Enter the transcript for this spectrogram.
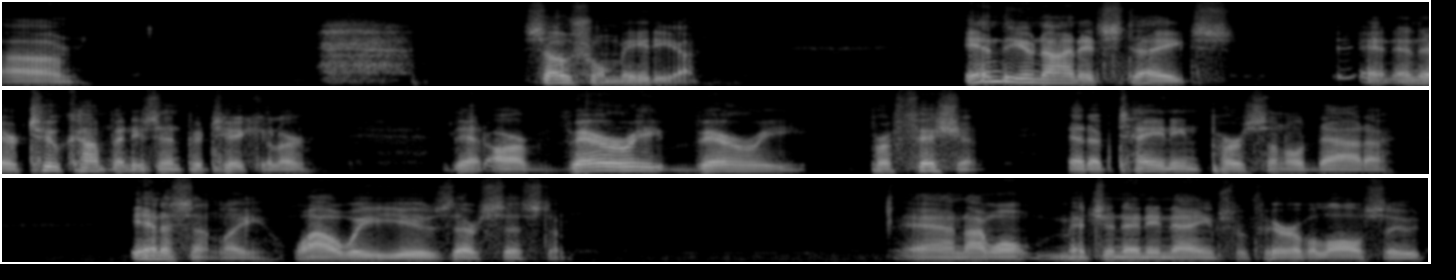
um, social media. In the United States, and, and there are two companies in particular that are very, very proficient at obtaining personal data innocently while we use their system. And I won't mention any names for fear of a lawsuit,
